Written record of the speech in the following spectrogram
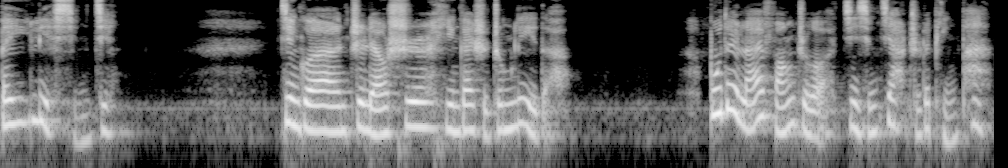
卑劣行径。尽管治疗师应该是中立的，不对来访者进行价值的评判，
